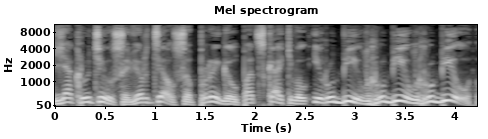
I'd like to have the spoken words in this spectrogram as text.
Я крутился, вертелся, прыгал, подскакивал и рубил, рубил, рубил.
